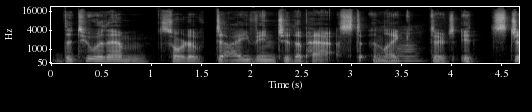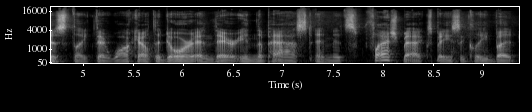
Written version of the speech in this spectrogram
the two of them sort of dive into the past and mm-hmm. like there's it's just like they walk out the door and they're in the past and it's flashbacks basically, but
